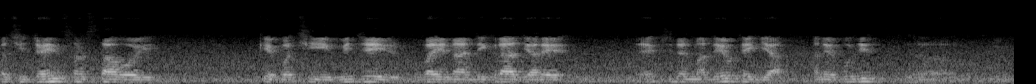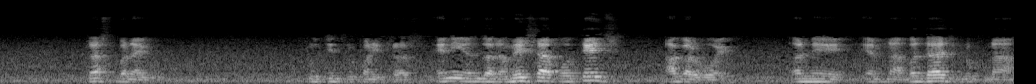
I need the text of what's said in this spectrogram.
પછી જૈન સંસ્થા હોય કે પછી વિજયભાઈના દીકરા જ્યારે એક્સિડન્ટમાં દેવ થઈ ગયા અને પૂજિત ટ્રસ્ટ બનાવ્યું. રુચિત રૂપાણી ટ્રસ્ટ. એની અંદર હંમેશા પોતે જ આગળ હોય અને એમના બધા જ ગ્રુપના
